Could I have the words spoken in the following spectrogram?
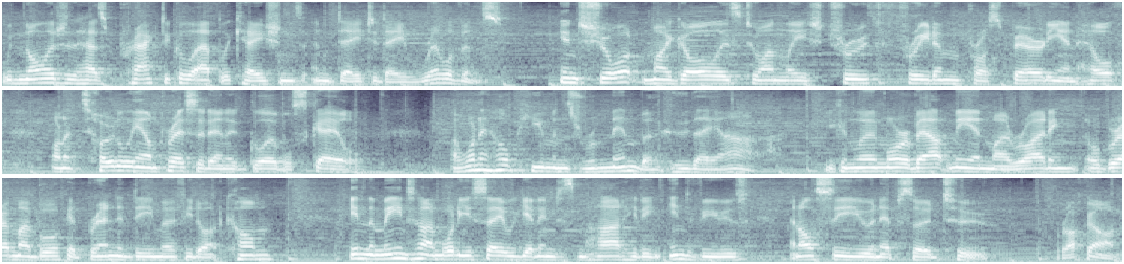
with knowledge that has practical applications and day to day relevance. In short, my goal is to unleash truth, freedom, prosperity, and health on a totally unprecedented global scale. I want to help humans remember who they are. You can learn more about me and my writing or grab my book at brendandmurphy.com. In the meantime, what do you say we get into some hard hitting interviews and I'll see you in episode 2. Rock on.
